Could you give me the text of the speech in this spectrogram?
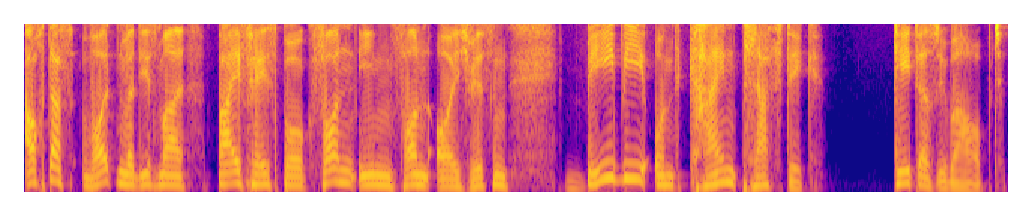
Auch das wollten wir diesmal bei Facebook von Ihnen, von euch wissen. Baby und kein Plastik. Geht das überhaupt?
